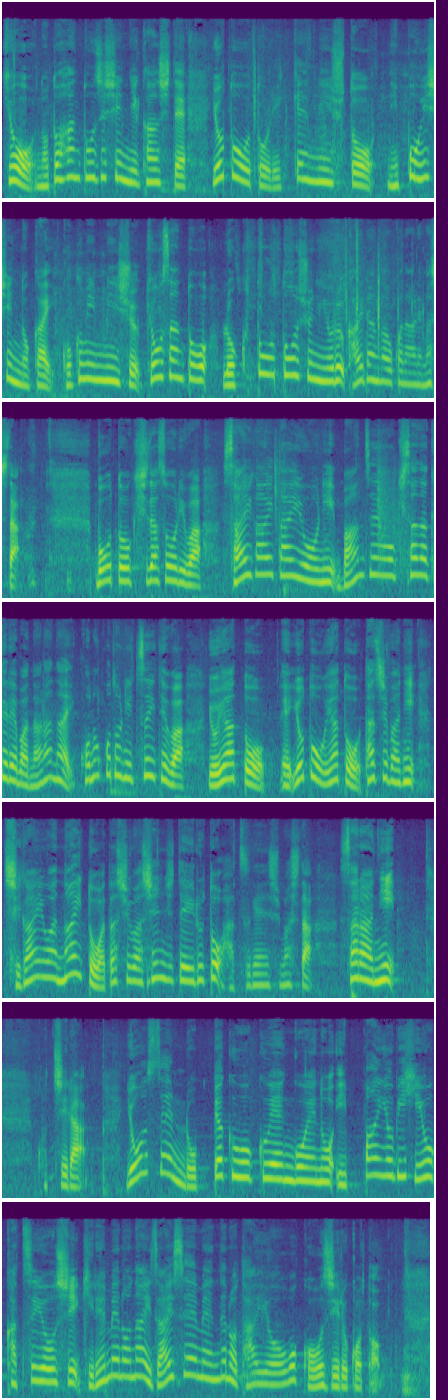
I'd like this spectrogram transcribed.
今日能登半島地震に関して与党と立憲民主党日本維新の会国民民主共産党6党党首による会談が行われました。冒頭岸田総理は災害対応に万全を期さなければならないこのことについては与野党え与党野党立場に違いはないと私は信じていると発言しました。さらにこちら。4600億円超えの一般予備費を活用し切れ目のない財政面での対応を講じること。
